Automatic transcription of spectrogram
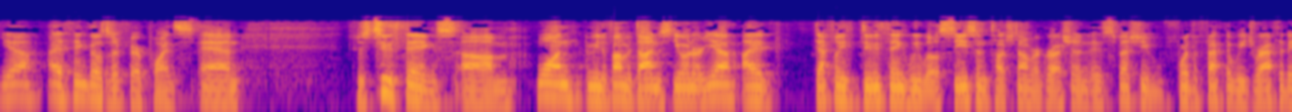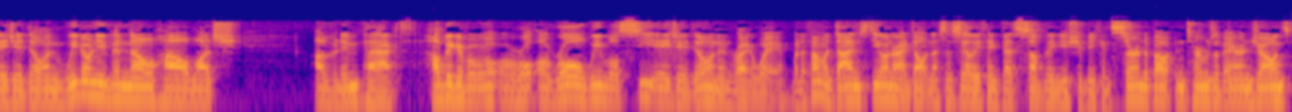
Yeah, I think those are fair points. And there's two things. Um, one, I mean, if I'm a dynasty owner, yeah, I definitely do think we will see some touchdown regression, especially for the fact that we drafted AJ Dillon. We don't even know how much of an impact, how big of a, a, a, role we will see AJ Dillon in right away. But if I'm a dynasty owner, I don't necessarily think that's something you should be concerned about in terms of Aaron Jones.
